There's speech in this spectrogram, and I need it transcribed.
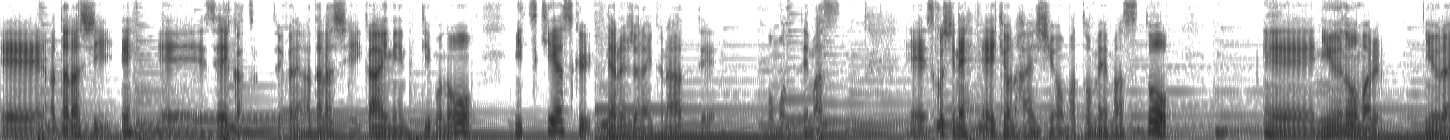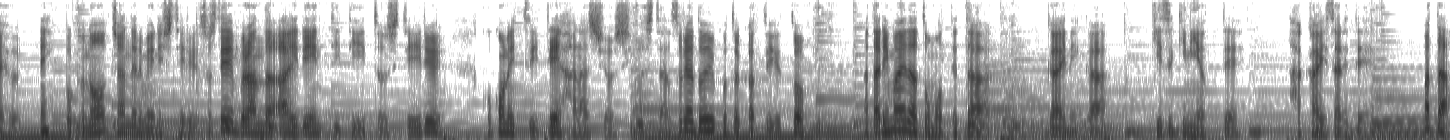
えー、新しいね、えー、生活というかね、新しい概念っていうものを見つけやすくなるんじゃないかなって思ってます。えー、少しね、え今日の配信をまとめますと、えニューノーマル、ニューライフ、ね、僕のチャンネル名にしている、そしてブランドアイデンティティとしている、ここについて話をしました。それはどういうことかというと、当たり前だと思ってた概念が気づきによって破壊されて、また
